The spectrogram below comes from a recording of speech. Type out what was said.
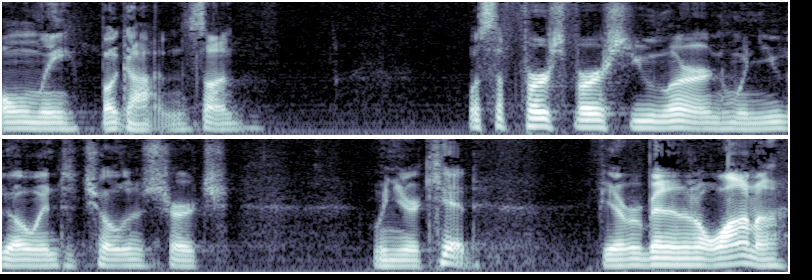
only begotten Son. What's the first verse you learn when you go into children's church when you're a kid? If you've ever been in an Awana,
